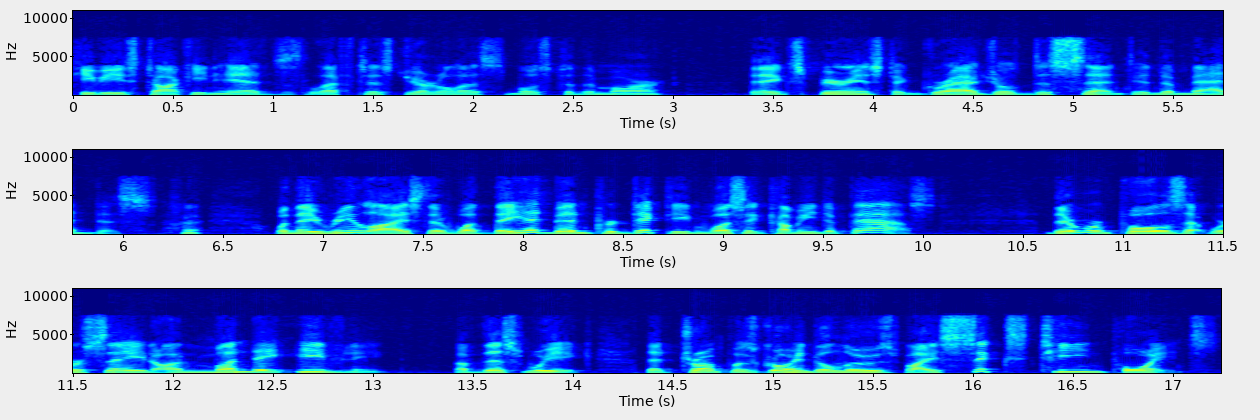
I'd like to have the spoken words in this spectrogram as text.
TV's talking heads, leftist journalists, most of them are, they experienced a gradual descent into madness when they realized that what they had been predicting wasn't coming to pass. There were polls that were saying on Monday evening of this week that Trump was going to lose by 16 points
